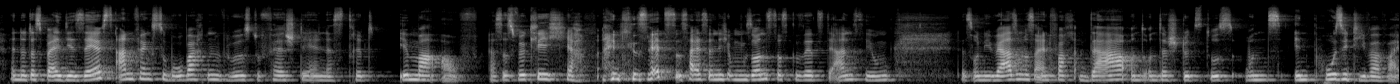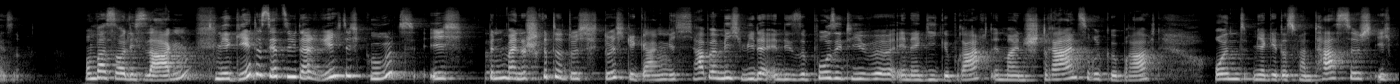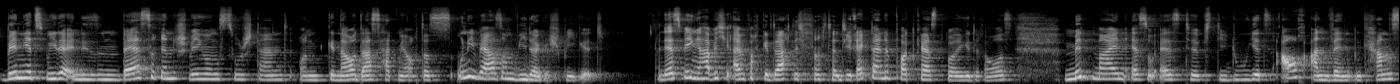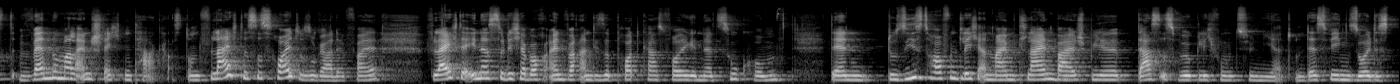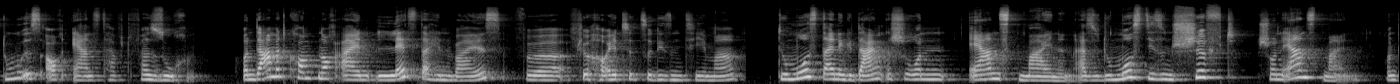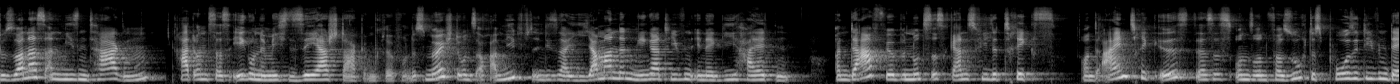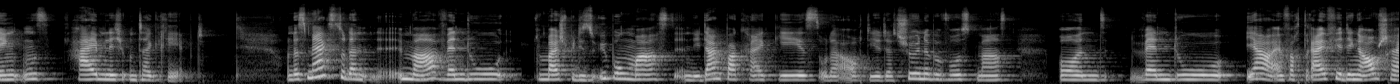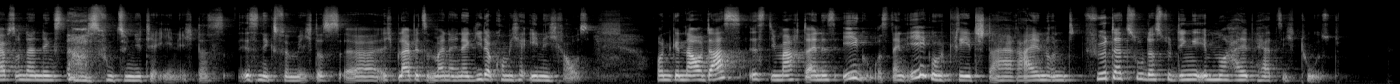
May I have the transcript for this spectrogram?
Wenn du das bei dir selbst anfängst zu beobachten, wirst du feststellen, das tritt immer auf. Das ist wirklich ja, ein Gesetz, das heißt ja nicht umsonst das Gesetz der Anziehung. Das Universum ist einfach da und unterstützt uns in positiver Weise. Und was soll ich sagen? Mir geht es jetzt wieder richtig gut. Ich bin meine Schritte durch, durchgegangen. Ich habe mich wieder in diese positive Energie gebracht, in meinen Strahlen zurückgebracht und mir geht es fantastisch. Ich bin jetzt wieder in diesem besseren Schwingungszustand und genau das hat mir auch das Universum wiedergespiegelt. Und deswegen habe ich einfach gedacht, ich mache da direkt eine Podcast-Folge draus mit meinen SOS-Tipps, die du jetzt auch anwenden kannst, wenn du mal einen schlechten Tag hast. Und vielleicht ist es heute sogar der Fall. Vielleicht erinnerst du dich aber auch einfach an diese Podcast-Folge in der Zukunft, denn du siehst hoffentlich an meinem kleinen Beispiel, dass es wirklich funktioniert. Und deswegen solltest du es auch ernsthaft versuchen. Und damit kommt noch ein letzter Hinweis für, für heute zu diesem Thema. Du musst deine Gedanken schon ernst meinen. Also du musst diesen Shift schon ernst meinen. Und besonders an miesen Tagen hat uns das Ego nämlich sehr stark im Griff und es möchte uns auch am liebsten in dieser jammernden negativen Energie halten. Und dafür benutzt es ganz viele Tricks. Und ein Trick ist, dass es unseren Versuch des positiven Denkens heimlich untergräbt. Und das merkst du dann immer, wenn du zum Beispiel diese Übung machst, in die Dankbarkeit gehst oder auch dir das Schöne bewusst machst. Und wenn du ja einfach drei, vier Dinge aufschreibst und dann denkst, oh, das funktioniert ja eh nicht, das ist nichts für mich, das, äh, ich bleibe jetzt in meiner Energie, da komme ich ja eh nicht raus. Und genau das ist die Macht deines Egos. Dein Ego grätscht da herein und führt dazu, dass du Dinge eben nur halbherzig tust.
